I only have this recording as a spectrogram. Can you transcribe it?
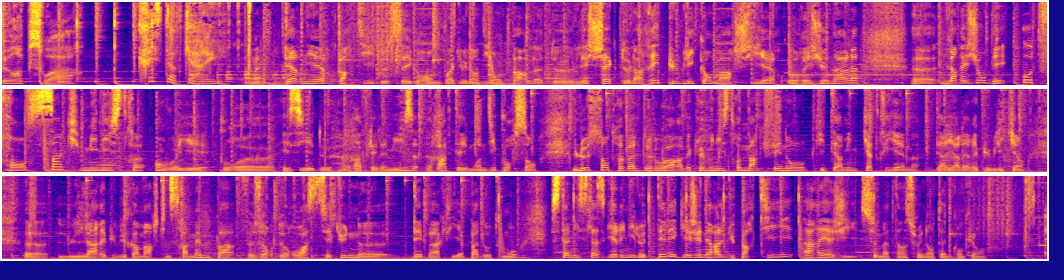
Europe Soir, Christophe Carré. Dernière partie de ces grandes voix du lundi, on parle de l'échec de la République en marche hier au régional. Euh, la région des Hauts-de-France, cinq ministres envoyés pour euh, essayer de rafler la mise, raté, moins de 10%. Le centre Val-de-Loire avec le ministre Marc Fesneau qui termine quatrième derrière les Républicains. Euh, la République en marche qui ne sera même pas faiseur de roi, c'est une débâcle, il n'y a pas d'autre mot. Stanislas Guérini, le délégué général du parti, a réagi ce matin sur une antenne concurrente.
